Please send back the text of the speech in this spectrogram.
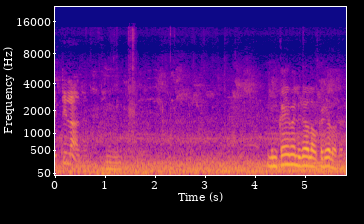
ಇಟ್ಟಿಲ್ಲ ಅದು. ನಿಮ್ಮ ಕೈ ಮೇಲೆ ಇದೆಯಲ್ಲ ಅವು ಕಡಿಯೋಲ್ಲ ಸರ್?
